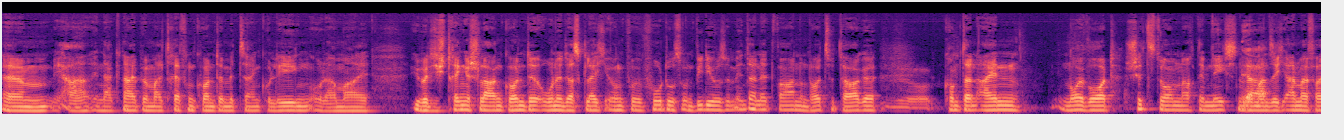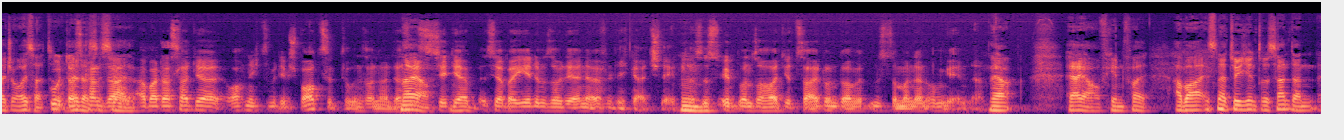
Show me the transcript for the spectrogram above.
ähm, ja, in der Kneipe mal treffen konnte mit seinen Kollegen oder mal über die Stränge schlagen konnte, ohne dass gleich irgendwo Fotos und Videos im Internet waren. Und heutzutage ja. kommt dann ein Neuwort Shitstorm nach dem nächsten, ja. wenn man sich einmal falsch äußert. Gut, das, ne? das kann sein, ja, aber das hat ja auch nichts mit dem Sport zu tun, sondern das naja. ist, steht ja, ist ja bei jedem so, der in der Öffentlichkeit steht. Hm. Das ist eben unsere heutige Zeit und damit müsste man dann umgehen. Ne? Ja. ja, ja, auf jeden Fall. Aber ist natürlich interessant, dann äh,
